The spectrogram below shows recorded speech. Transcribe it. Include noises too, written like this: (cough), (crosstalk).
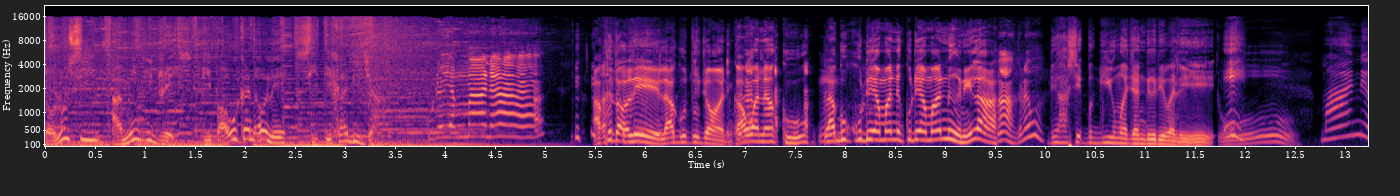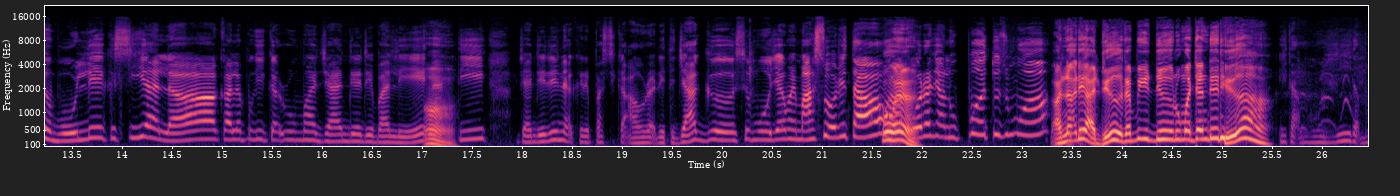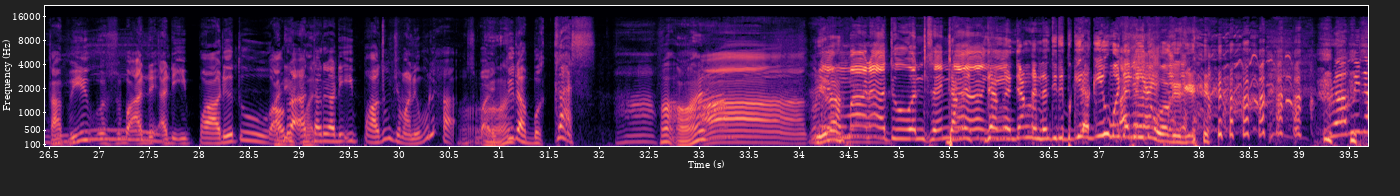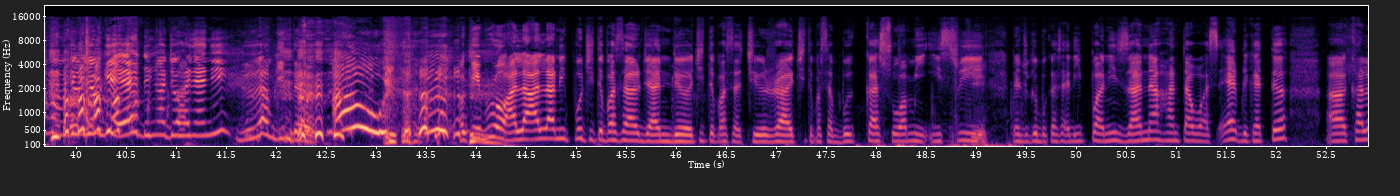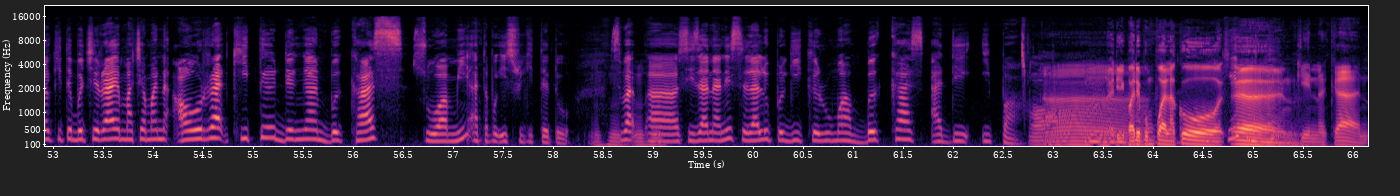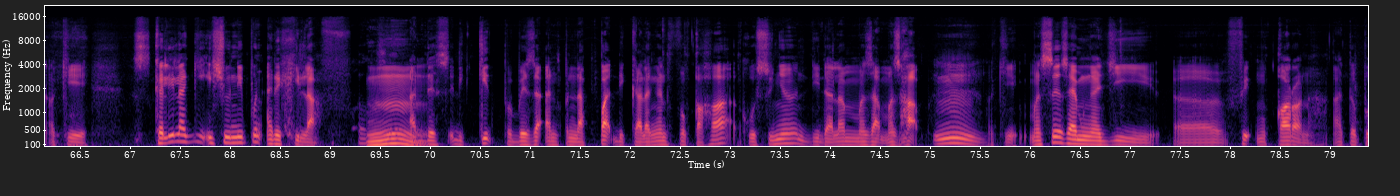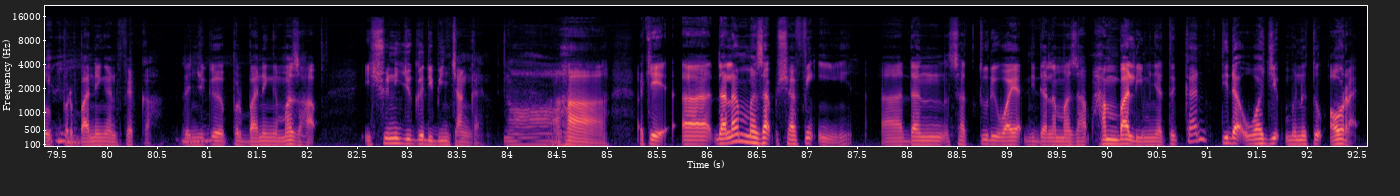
Solusi Amin Idris dibawakan oleh Siti Khadijah. Kuda yang mana? Aku tak boleh lagu tu John. Kawan aku, lagu kuda yang mana kuda yang mana ni lah. Ha, kenapa? Dia asyik pergi rumah janda dia balik. Eh. Mana boleh kesian lah kalau pergi kat rumah janda dia balik Ha. nanti janda dia nak kena pastikan aurat dia terjaga semua jangan main masuk dia tahu Oh, eh? orang jangan lupa tu semua Anak dia ada tapi dia rumah janda dia lah. eh tak boleh tak boleh Tapi sebab adik adik ipar dia tu, Adik aurat ipar. antara adik ipar tu macam mana pula? Sebab Ah. itu dah bekas. ha, Ha ah. eh? Ah, Yelah. yang mana tuan senang? Jangan jangan jangan nanti dia pergi lagi rumah janda tu. okey. Bro Amin nampak joget-joget eh Dengar Johan nyanyi Geram kita (laughs) (laughs) Okay bro Ala-ala ni pun cerita pasal janda Cerita pasal cerai Cerita pasal bekas suami isteri okay. Dan juga bekas adipar ni Zana hantar WhatsApp Dia kata uh, Kalau kita bercerai Macam mana aurat kita Dengan bekas suami Ataupun isteri kita tu Sebab uh, si Zana ni Selalu pergi ke rumah Bekas adik ipar Oh. Hmm, adik pada perempuan lah kot Okey. kan. Mungkin lah kan. Okey. Sekali lagi isu ni pun ada khilaf. Hmm. Ada sedikit perbezaan pendapat di kalangan fuqaha khususnya di dalam mazhab-mazhab. Hmm. Okey, masa saya mengaji uh, fiqh muqaranah ataupun perbandingan fiqh dan juga perbandingan mazhab, isu ni juga dibincangkan. Oh. Ha. Okey, uh, dalam mazhab Syafi'i uh, dan satu riwayat di dalam mazhab Hambali menyatakan tidak wajib menutup aurat.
